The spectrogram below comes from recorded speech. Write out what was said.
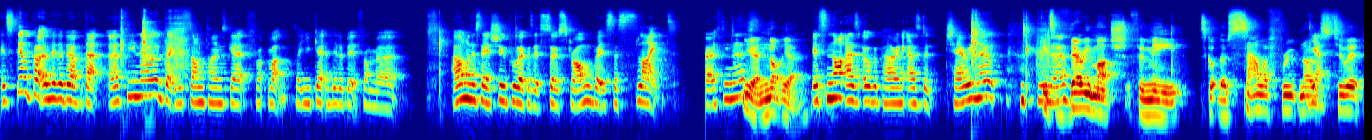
it's still got a little bit of that earthy note that you sometimes get from well, that you get a little bit from a. I don't want to say a shu pu'er because it's so strong, but it's a slight earthiness. Yeah, not yeah. It's not as overpowering as the cherry note. you It's know. very much for me. It's got those sour fruit notes Yes. to it,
